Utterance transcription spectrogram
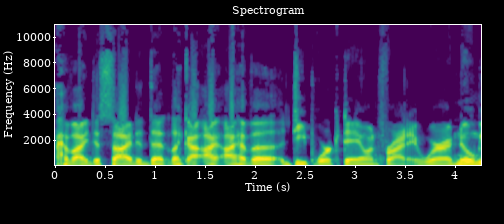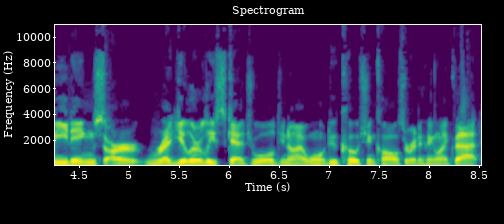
have I decided that like I, I have a deep work day on Friday where no meetings are regularly scheduled. You know, I won't do coaching calls or anything like that.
